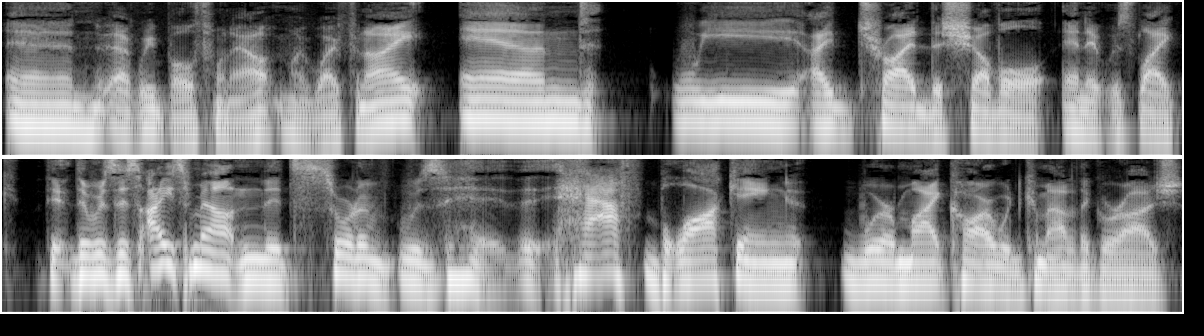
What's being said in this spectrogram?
and we both went out, my wife and I, and we I tried the shovel and it was like there was this ice mountain that sort of was half blocking where my car would come out of the garage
